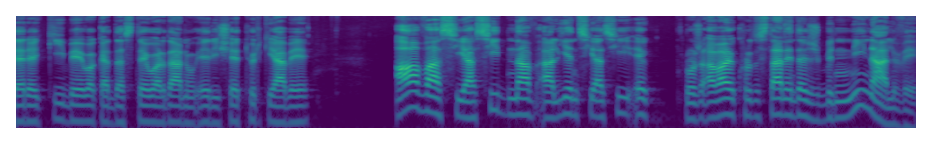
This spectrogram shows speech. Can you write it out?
دەرەکی بێ وەکە دەستێوەردان و عێریشێ تورکیا بێ ئاوا سیاسی ناو ئالیەن سیاسی ئێک ڕۆژئاوای کوردستانی دەژ بنی نالوێ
